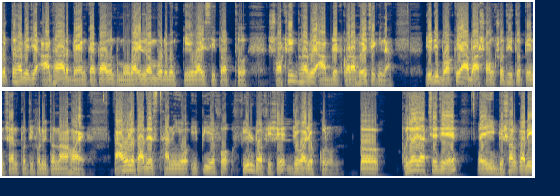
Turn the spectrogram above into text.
করতে হবে যে Aadhaar, bank account, mobile number এবং কেওয়াইসি তথ্য সঠিকভাবে আপডেট করা হয়েছে কিনা। যদি বকেয়া বা সংশোধিত পেনশন প্রতিফলিত না হয়, তাহলে তাদের স্থানীয় ইপিএফও ফিল্ড অফিসে যোগাযোগ করুন। তো বোঝা যাচ্ছে যে এই বেসরকারি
